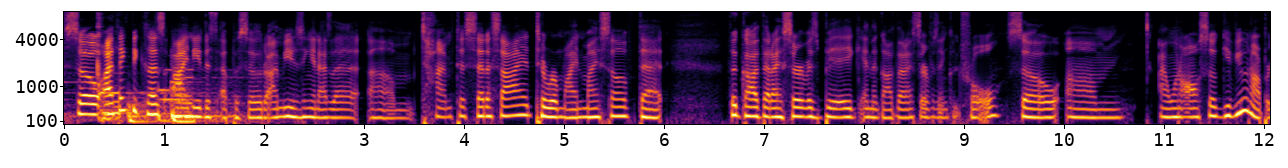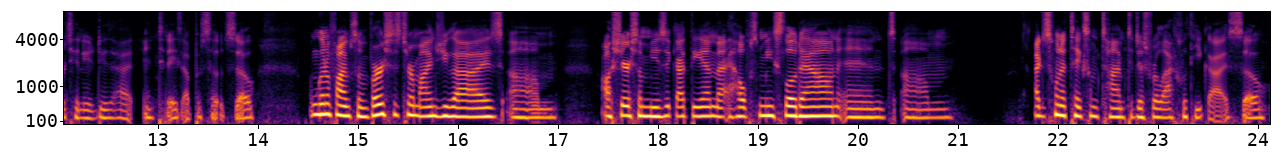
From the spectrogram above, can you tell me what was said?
So I think because I need this episode, I'm using it as a um, time to set aside to remind myself that the God that I serve is big and the God that I serve is in control. So um, I want to also give you an opportunity to do that in today's episode. So I'm going to find some verses to remind you guys. Um, I'll share some music at the end that helps me slow down. And um, I just want to take some time to just relax with you guys. So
